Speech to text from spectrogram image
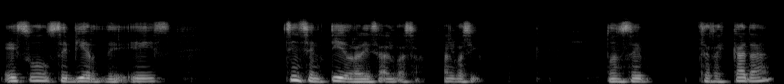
eso se pierde, es sin sentido realizar algo así. Algo así. Entonces se rescata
